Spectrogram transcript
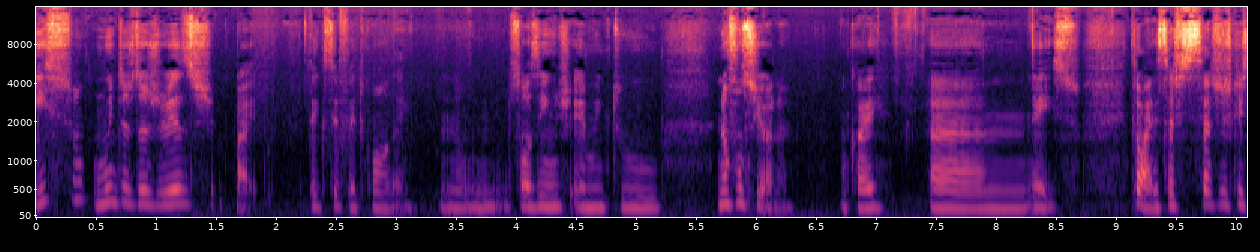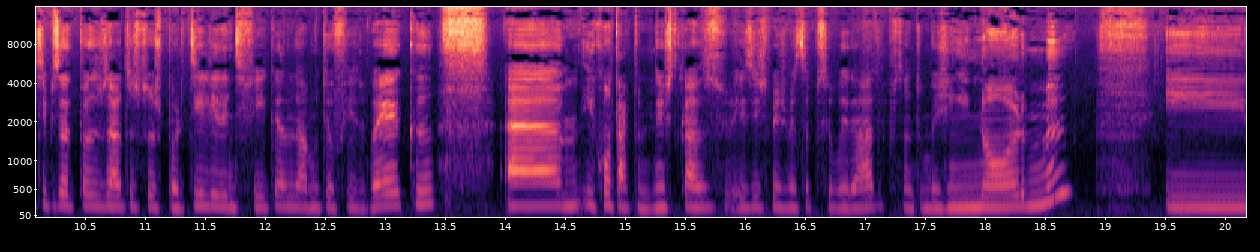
isso muitas das vezes tem que ser feito com alguém. Não, sozinhos é muito. não funciona, ok? Um, é isso. Então, olha, se achas que este episódio pode ajudar outras pessoas, partilha, identifica-me, dá-me o teu feedback um, e contacta-me. Neste caso, existe mesmo essa possibilidade. Portanto, um beijinho enorme e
